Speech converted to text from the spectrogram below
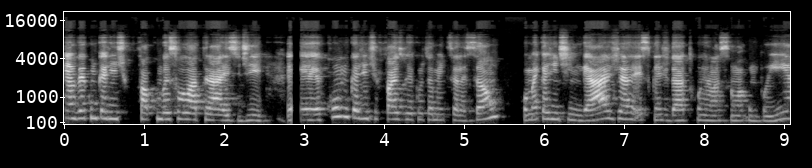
tem a ver com o que a gente conversou lá atrás de é, como que a gente faz o recrutamento e seleção, como é que a gente engaja esse candidato com relação à companhia,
